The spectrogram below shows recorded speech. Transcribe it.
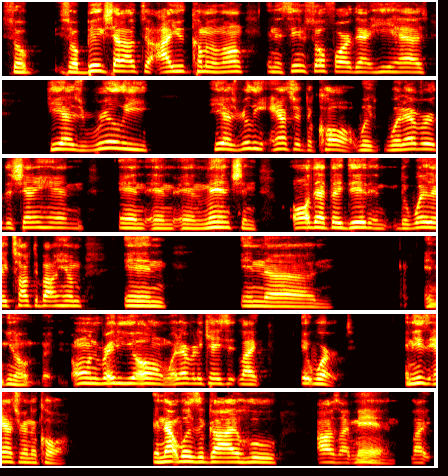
So so big shout out to Aiyuk coming along, and it seems so far that he has he has really he has really answered the call with whatever the Shanahan and and and Lynch and all that they did and the way they talked about him in in uh and you know on radio and whatever the case is like it worked. And he's answering the call. And that was a guy who i was like man like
